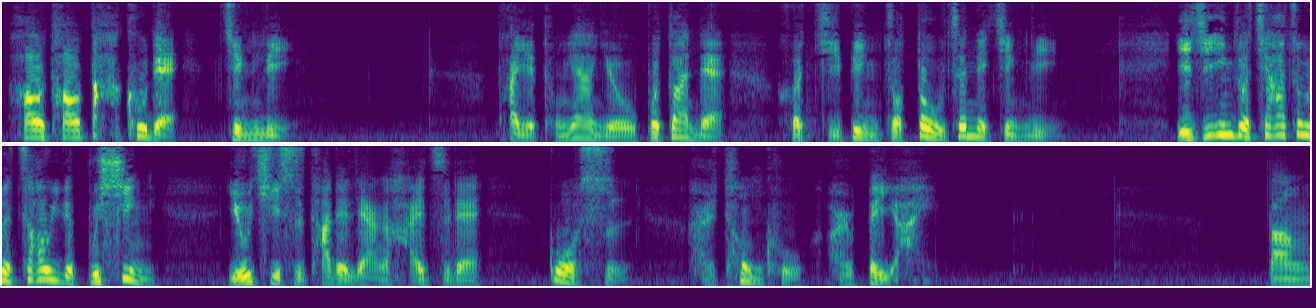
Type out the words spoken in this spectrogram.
嚎啕大哭的经历。他也同样有不断的和疾病做斗争的经历，以及因着家中的遭遇的不幸，尤其是他的两个孩子的过世而痛苦而悲哀。当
